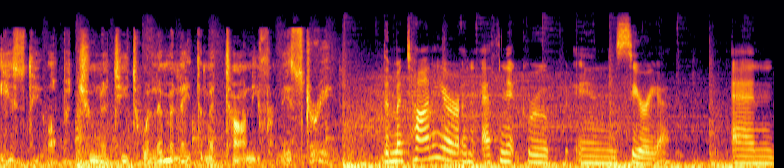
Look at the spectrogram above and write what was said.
is the opportunity to eliminate the Mitanni from history. The Mitanni are an ethnic group in Syria, and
